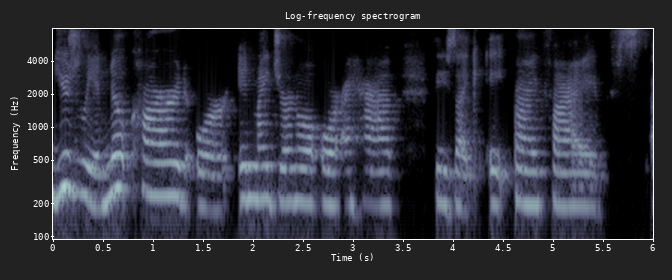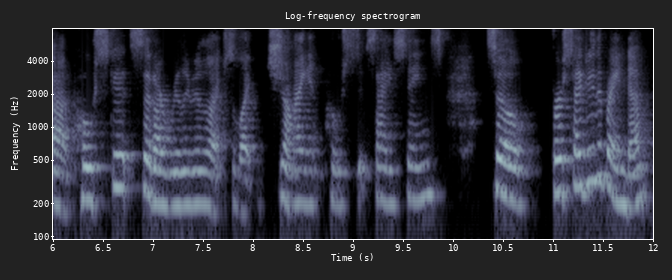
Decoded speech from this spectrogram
usually a note card or in my journal, or I have these like eight by five uh, post its that I really, really like. So, like giant post it size things. So, first I do the brain dump,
